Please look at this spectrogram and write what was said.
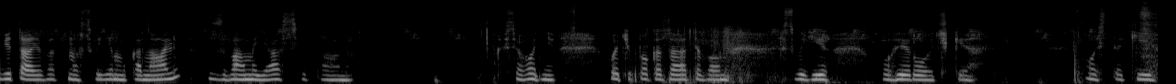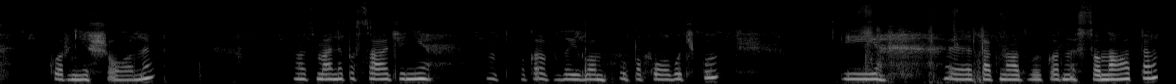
Вітаю вас на своєму каналі. З вами я, Світлана. Сьогодні хочу показати вам свої огірочки. Ось такі корнішони. Ось в мене посаджені. От показую вам упаковочку. І е, так назвою корне соната.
